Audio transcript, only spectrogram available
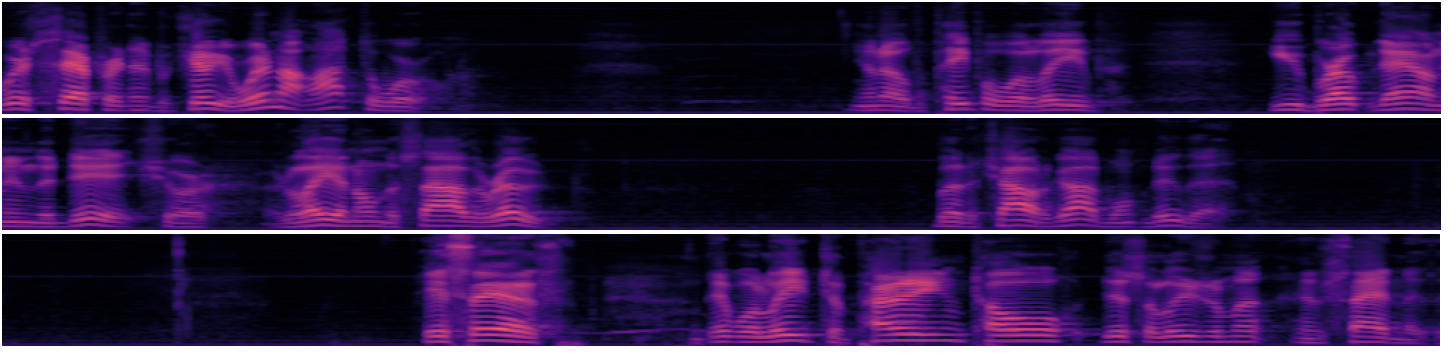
We're separate and peculiar. We're not like the world. You know, the people will leave you broke down in the ditch or, or laying on the side of the road. But a child of God won't do that. It says it will lead to pain, toil, disillusionment, and sadness.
